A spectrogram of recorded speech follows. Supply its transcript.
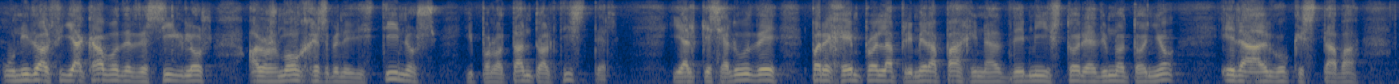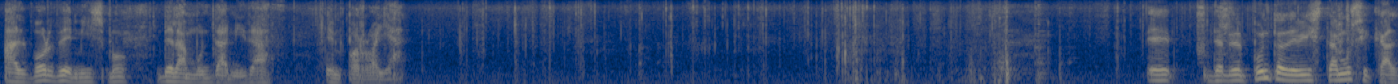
unido al fin y al cabo desde siglos a los monjes benedictinos y por lo tanto al cister, y al que se alude, por ejemplo, en la primera página de mi historia de un otoño, era algo que estaba al borde mismo de la mundanidad en Port Royal. Eh, desde el punto de vista musical,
